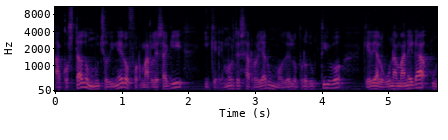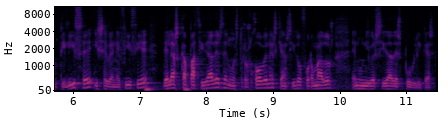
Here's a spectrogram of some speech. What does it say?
Ha costado mucho dinero formarles aquí y queremos desarrollar un modelo productivo que de alguna manera utilice y se beneficie de las capacidades de nuestros jóvenes que han sido formados en universidades públicas.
